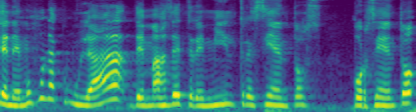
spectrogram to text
Tenemos una acumulada de más de 3.300%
